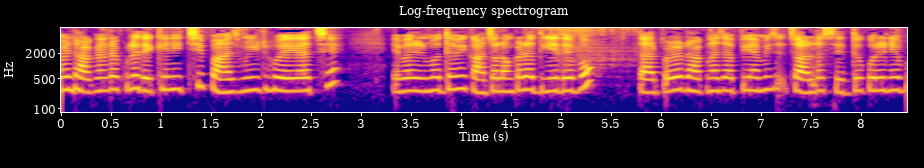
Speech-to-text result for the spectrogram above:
আমি ঢাকনাটা খুলে দেখে নিচ্ছি, পাঁচ মিনিট হয়ে গেছে। এবার এর মধ্যে আমি কাঁচা লঙ্কাটা দিয়ে দেব। তারপরে ঢাকনা চাপিয়ে আমি চালটা সেদ্ধ করে নেব।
